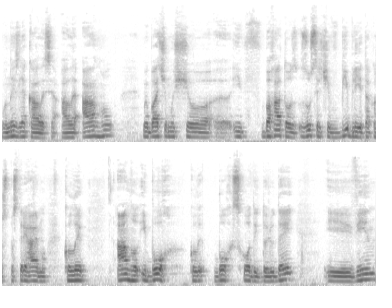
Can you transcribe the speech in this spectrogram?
Вони злякалися, але ангел, ми бачимо, що е, і багато зустрічей в Біблії також спостерігаємо, коли ангел і Бог, коли Бог сходить до людей, і він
